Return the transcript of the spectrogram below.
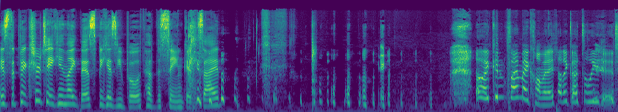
Is the picture taken like this because you both have the same good side? Oh, I couldn't find my comment. I thought it got deleted.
